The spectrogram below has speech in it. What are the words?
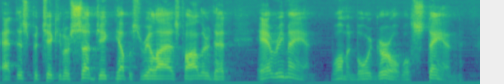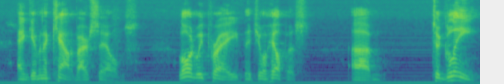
at this particular subject. Help us realize, Father, that every man, woman, boy, girl will stand and give an account of ourselves. Lord, we pray that you'll help us um, to glean,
